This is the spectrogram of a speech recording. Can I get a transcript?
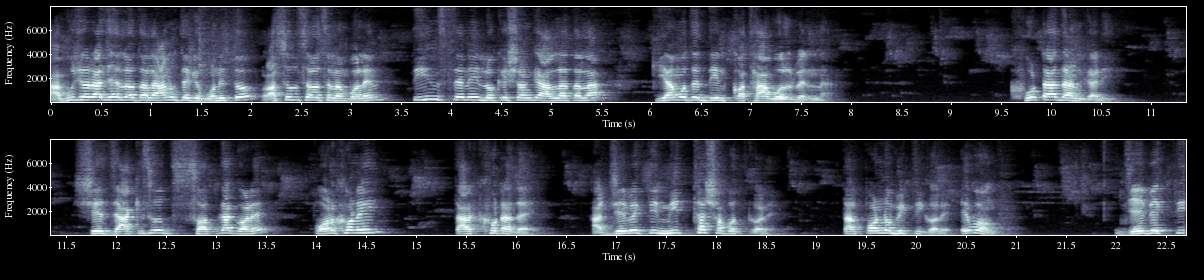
আবুজর রাজা আল্লাহ তালা আনু থেকে বর্ণিত রাসুল সাল্লাহ সাল্লাম বলেন, তিন শ্রেণির লোকের সঙ্গে আল্লাহ তালা কিয়ামতের দিন কথা বলবেন না। খোটা দানকারী, সে যা কিছু সৎকা করে, পরক্ষণেই তার খোটা দেয়। আর যে ব্যক্তি মিথ্যা শপথ করে, তার পণ্য বিক্রি করে এবং যে ব্যক্তি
